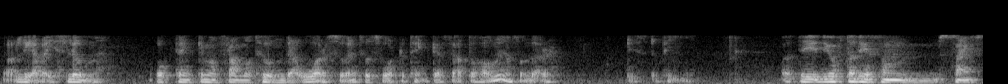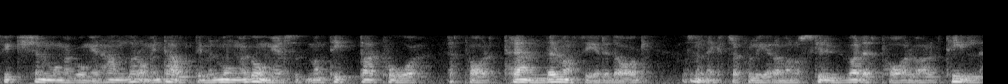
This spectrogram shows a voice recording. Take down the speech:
ja, leva i slum. Och tänker man framåt hundra år så är det inte så svårt att tänka sig att då har man en sån där dystopi. Det, det är ofta det som science fiction många gånger handlar om. Inte alltid, men många gånger. Så att man tittar på ett par trender man ser idag. Och sen Mm. extrapolerar man och skruvar det ett par varv till.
